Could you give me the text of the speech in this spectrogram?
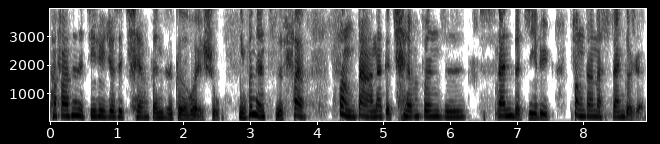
它发生的几率就是千分之个位数，你不能只放放大那个千分之三的几率，放大那三个人，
